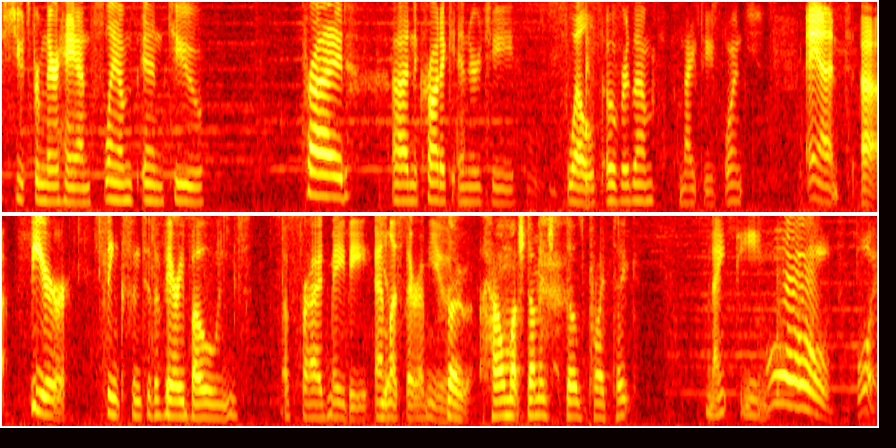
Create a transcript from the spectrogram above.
shoots from their hand, slams into Pride. Uh, necrotic energy swells over them. 19 points. And uh, fear sinks into the very bones of Pride, maybe, unless Yes. they're immune. So, how much damage does Pride take? 19. Oh boy,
